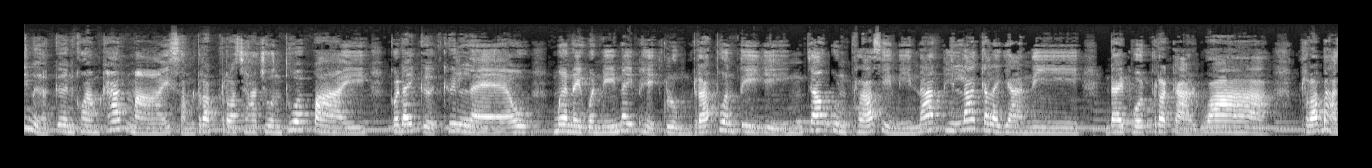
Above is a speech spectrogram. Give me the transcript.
ม่เหนือเกินความคาดหมายสำหรับประชาชนทั่วไป ก็ได้เกิดขึ้นแล้ว เมื่อในวันนี้ในเพจกลุ่มรักพลตรีหญิง เจ้าคุณพระศรีนีนาถพิราชกัลยาณี ได้โพสต์ประกาศว่า พระบาท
